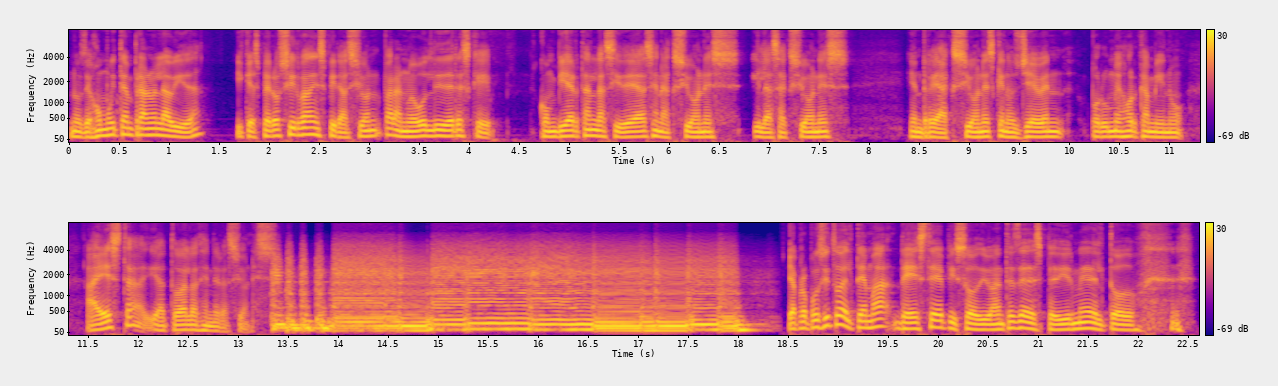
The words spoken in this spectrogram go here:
nos dejó muy temprano en la vida y que espero sirva de inspiración para nuevos líderes que conviertan las ideas en acciones y las acciones en reacciones que nos lleven por un mejor camino a esta y a todas las generaciones. Y a propósito del tema de este episodio, antes de despedirme del todo,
